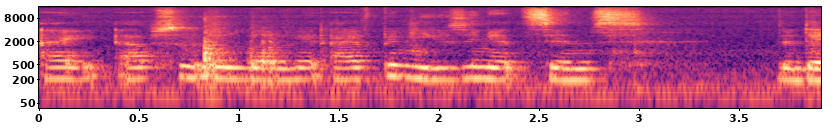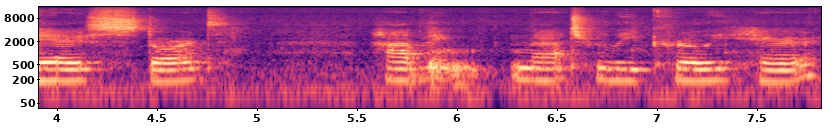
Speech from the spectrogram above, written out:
I absolutely love it. I've been using it since the day I start having naturally curly hair.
